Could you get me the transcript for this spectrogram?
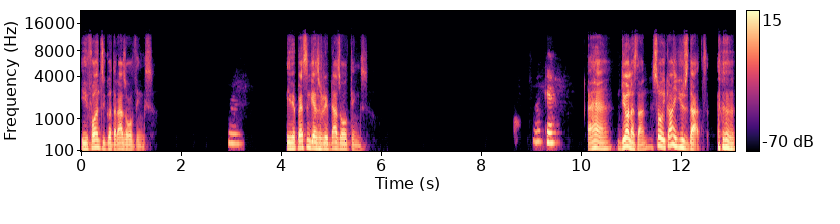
If you fall into God that has all things. Hmm. If a person gets raped, that's all things. Okay. Uh-huh. Do you understand? So you can't use that.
